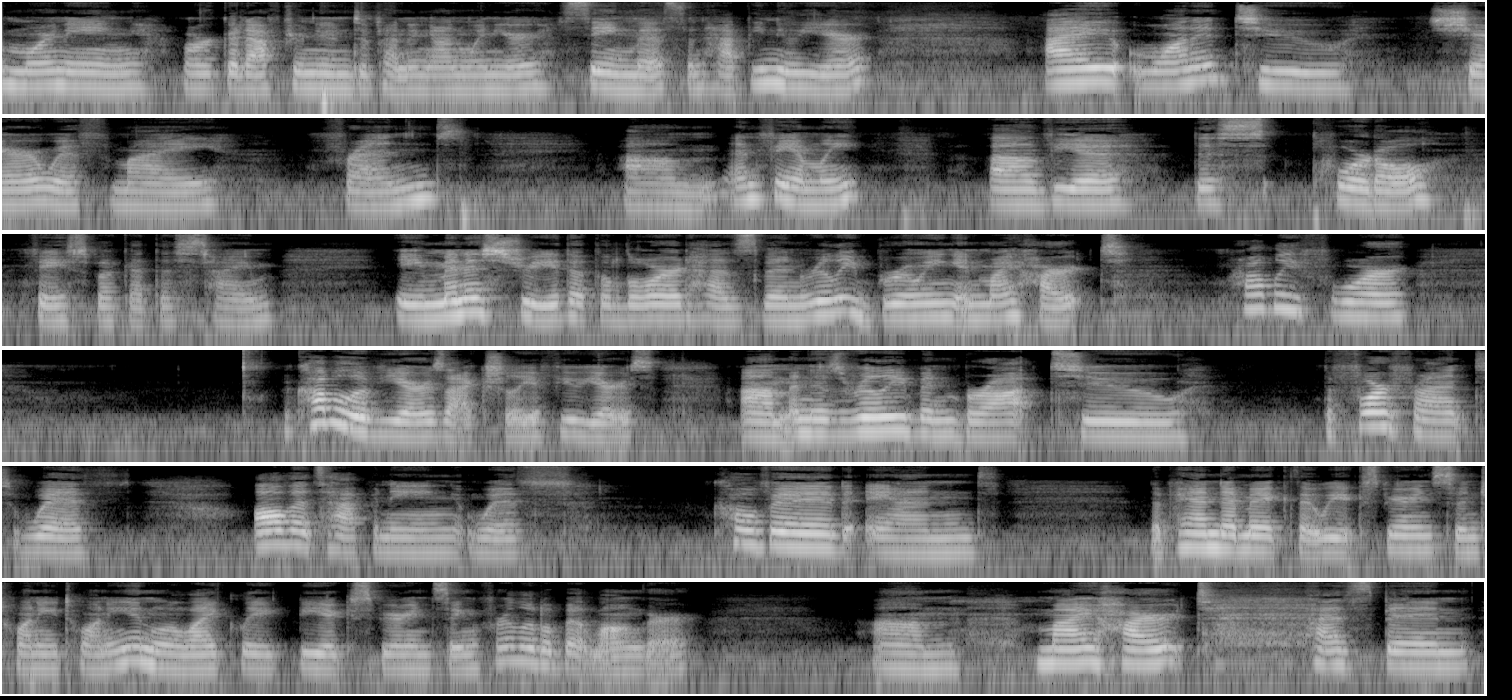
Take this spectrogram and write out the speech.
Good morning or good afternoon, depending on when you're seeing this, and Happy New Year. I wanted to share with my friends um, and family uh, via this portal, Facebook at this time, a ministry that the Lord has been really brewing in my heart, probably for a couple of years, actually, a few years, um, and has really been brought to the forefront with all that's happening with COVID and the pandemic that we experienced in 2020 and will likely be experiencing for a little bit longer. Um, my heart has been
